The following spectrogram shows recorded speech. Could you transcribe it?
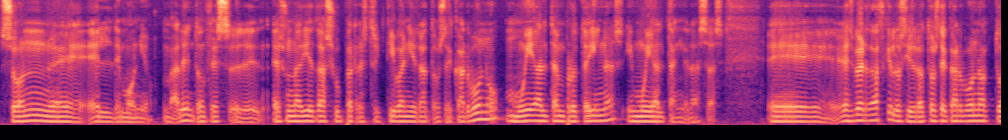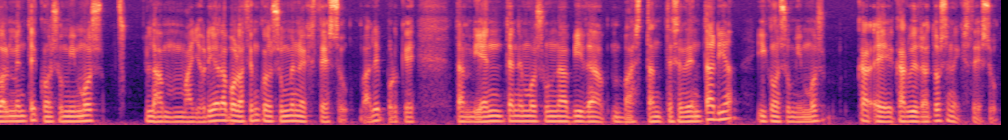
son eh, el demonio, ¿vale? Entonces eh, es una dieta súper restrictiva en hidratos de carbono, muy alta en proteínas y muy alta en grasas. Eh, es verdad que los hidratos de carbono actualmente consumimos la mayoría de la población consume en exceso, ¿vale? Porque también tenemos una vida bastante sedentaria y consumimos carbohidratos en exceso.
